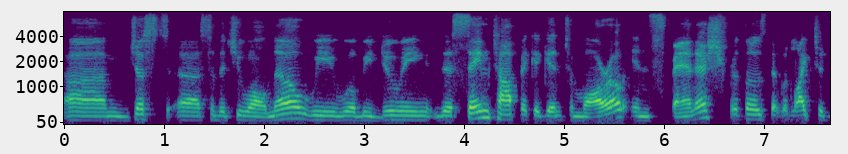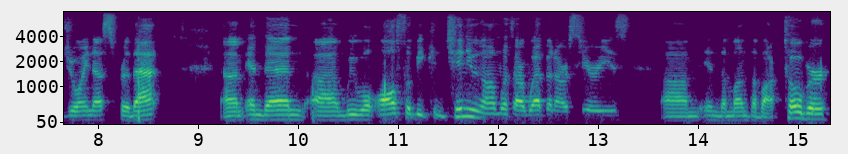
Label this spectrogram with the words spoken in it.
Um, just uh, so that you all know, we will be doing the same topic again tomorrow in Spanish for those that would like to join us for that. Um, and then um, we will also be continuing on with our webinar series um, in the month of October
